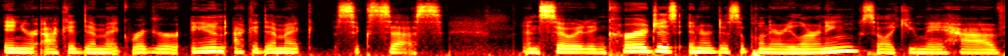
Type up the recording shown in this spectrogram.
in your academic rigor and academic success. And so it encourages interdisciplinary learning. So, like, you may have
